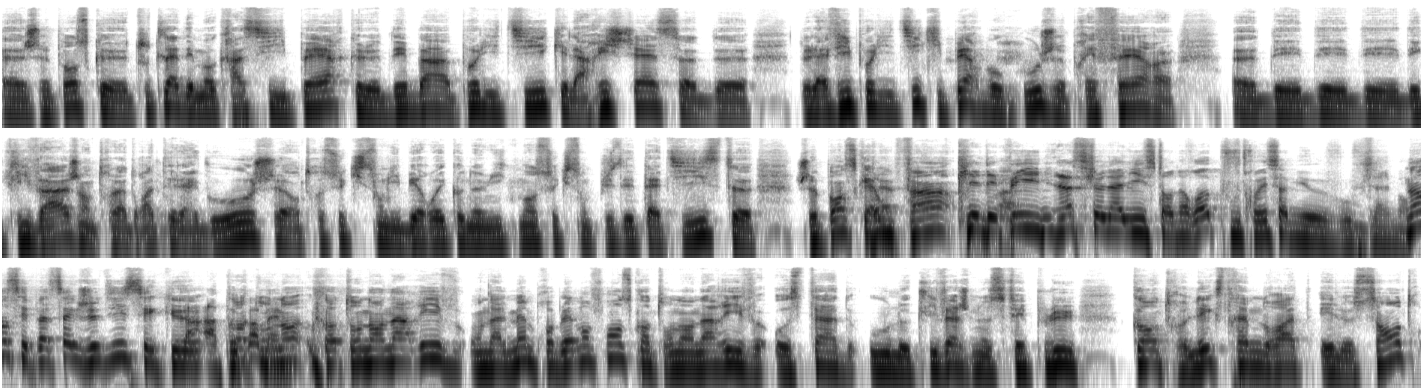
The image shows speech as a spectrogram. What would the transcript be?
Euh, je pense que toute la démocratie y perd, que le débat politique et la richesse de, de la vie politique y perd beaucoup. Je préfère euh, des, des, des, des clivages entre la droite et la gauche, entre ceux qui sont libéraux économiquement, ceux qui sont plus étatistes. Je pense qu'à la fin, Qu'il y ait des va- pays nationalistes en Europe, vous trouvez ça mieux, vous, finalement? Non, c'est pas ça que je dis, c'est que Ah, quand, quand on en, quand on en arrive, on a le même problème en France, quand on en arrive au stade où le clivage ne se fait plus qu'entre l'extrême droite et le centre,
